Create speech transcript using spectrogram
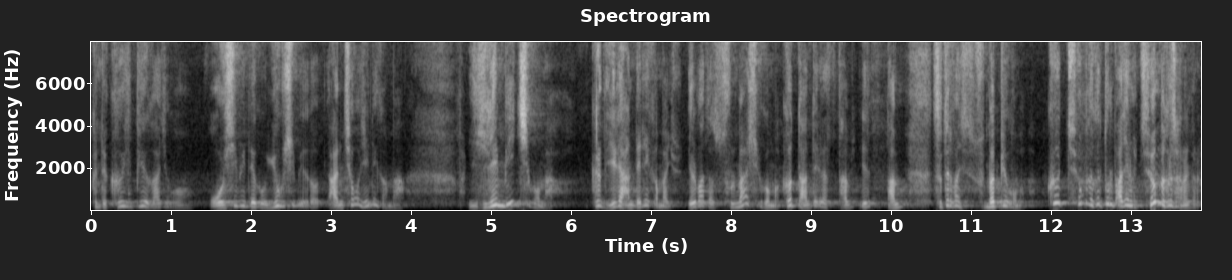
근데 그게 비어가지고 50이 되고 60이 되고 안 채워지니까 막 일에 미치고 막 그래도 일이 안 되니까 막 열받아서 술 마시고 막 그것도 안 되니까 담, 담, 스트레스 받아서 술 피우고 막 그 전부 다그 둘 빠지는 거다 그래서 하는 거라.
